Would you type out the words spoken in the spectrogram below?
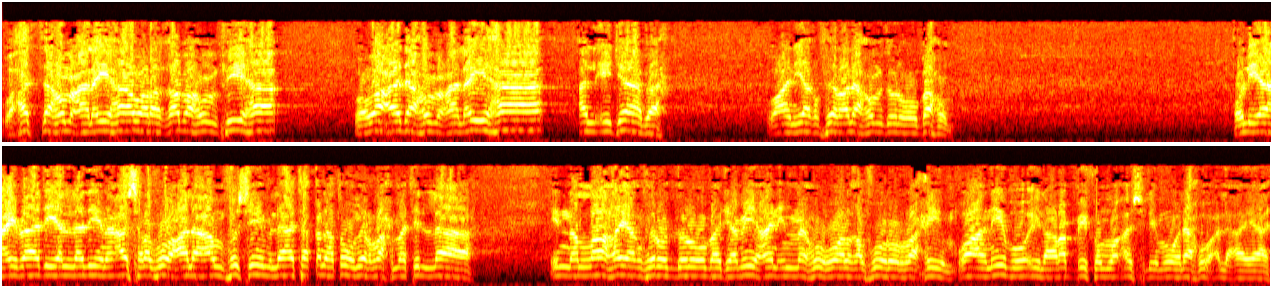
وحثهم عليها ورغبهم فيها ووعدهم عليها الإجابة وأن يغفر لهم ذنوبهم. قل يا عبادي الذين أسرفوا على أنفسهم لا تقنطوا من رحمة الله. إن الله يغفر الذنوب جميعا إنه هو الغفور الرحيم. وأنيبوا إلى ربكم وأسلموا له الآيات.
